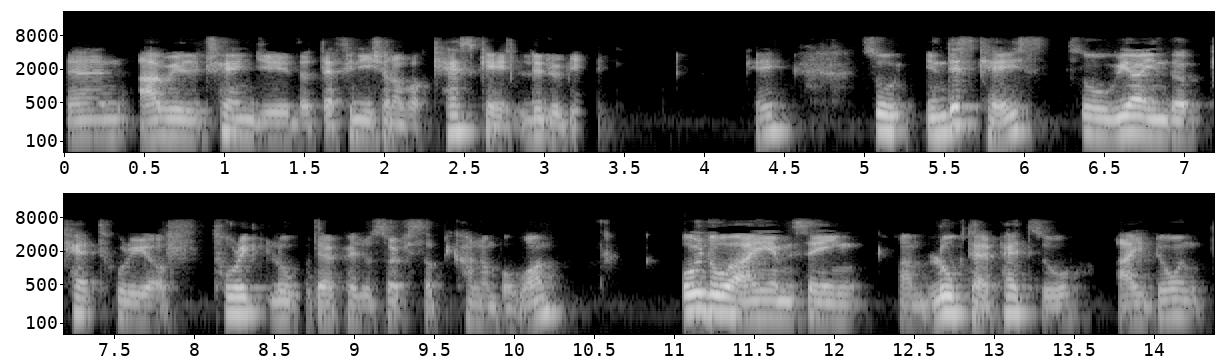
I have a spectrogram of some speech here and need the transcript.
then I will change the definition of a cascade a little bit. Okay, so in this case, so we are in the category of toric log del Pezzo surface of Picard number one. Although I am saying um, log Pezzo, I don't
